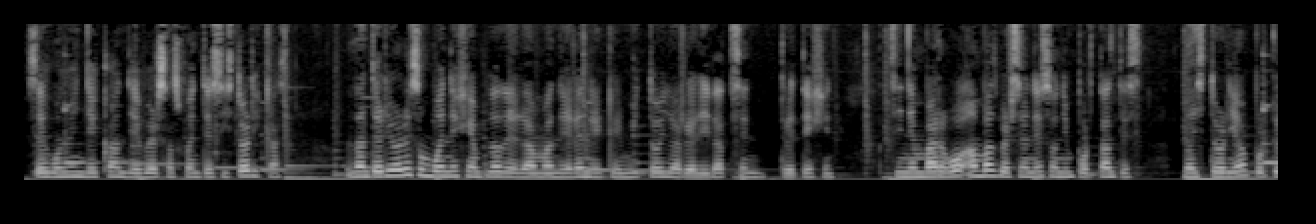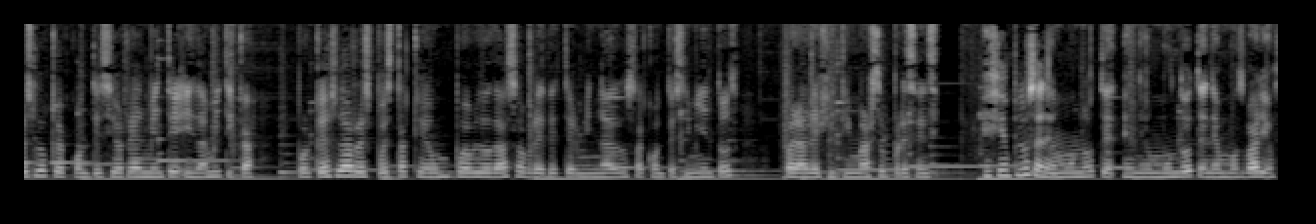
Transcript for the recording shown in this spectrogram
según lo indican diversas fuentes históricas. Lo anterior es un buen ejemplo de la manera en la que el mito y la realidad se entretejen. Sin embargo, ambas versiones son importantes. La historia, porque es lo que aconteció realmente, y la mítica, porque es la respuesta que un pueblo da sobre determinados acontecimientos para legitimar su presencia. Ejemplos en el mundo, en el mundo tenemos varios,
